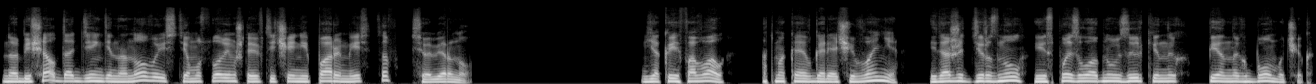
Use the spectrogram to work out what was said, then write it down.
но обещал дать деньги на новые с тем условием, что я в течение пары месяцев все верну. Я кайфовал, отмокая в горячей ванне, и даже дерзнул и использовал одну из Иркиных пенных бомбочек.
